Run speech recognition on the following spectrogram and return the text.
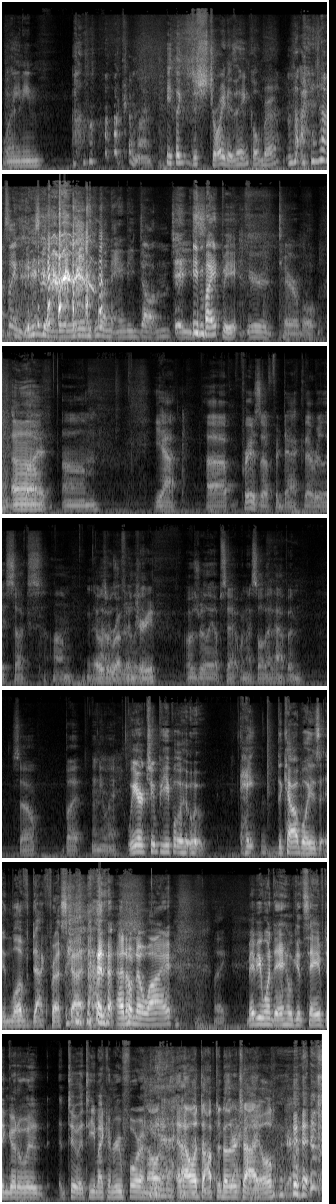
Leaning. Oh come on! He like destroyed his ankle, bro. I'm not saying he's going to be leaning on Andy Dalton. He might be. You're terrible. Um, but um, yeah. Uh, prayers up for Dak. That really sucks. Um, That was I a rough really- injury. I was really upset when I saw that happen. So, but anyway, We are two people who hate the Cowboys and love Dak Prescott. I I don't know why. Maybe one day he'll get saved and go to a to a team I can root for, and I'll Yeah, and I'll adopt another exactly. child. Yeah.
